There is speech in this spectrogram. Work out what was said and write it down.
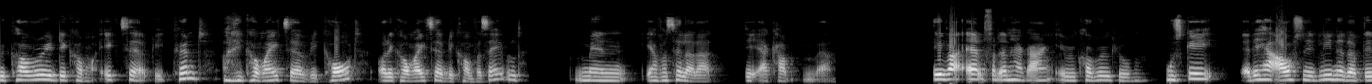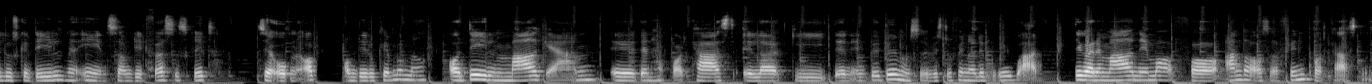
Recovery, det kommer ikke til at blive kønt, og det kommer ikke til at blive kort, og det kommer ikke til at blive komfortabelt. Men jeg fortæller dig, at det er kampen værd. Det var alt for den her gang i Recovery Klubben. Måske er det her afsnit lige netop det, du skal dele med en som dit første skridt til at åbne op om det, du kæmper med. Og del meget gerne øh, den her podcast, eller giv den en bedømmelse, hvis du finder det brugbart. Det gør det meget nemmere for andre også at finde podcasten,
